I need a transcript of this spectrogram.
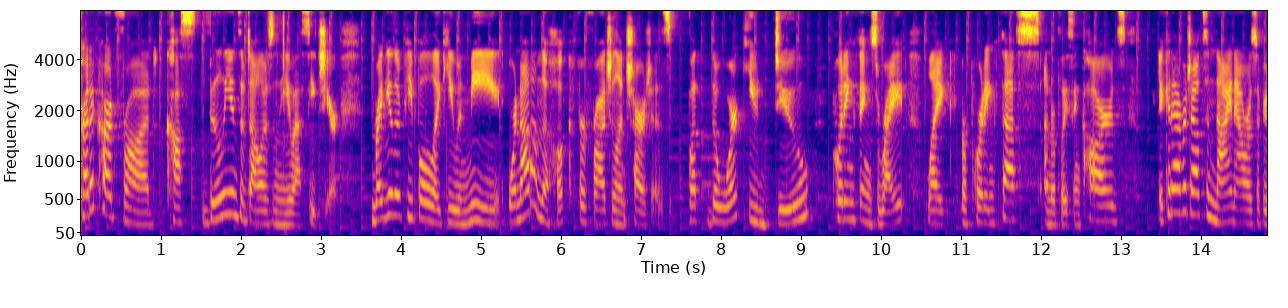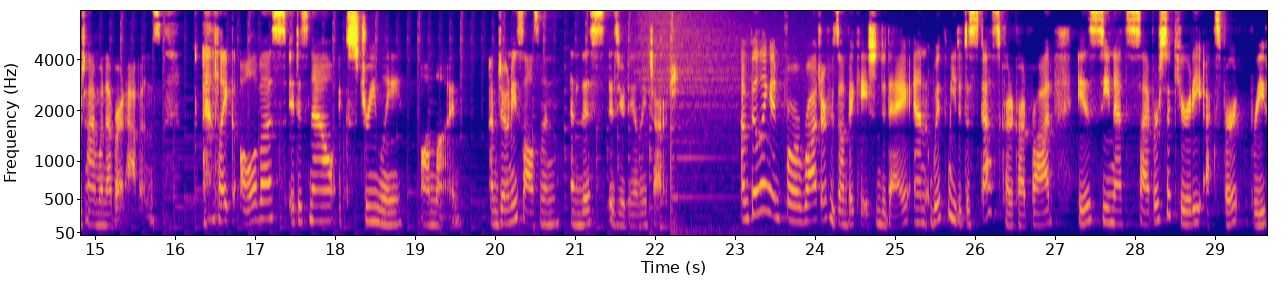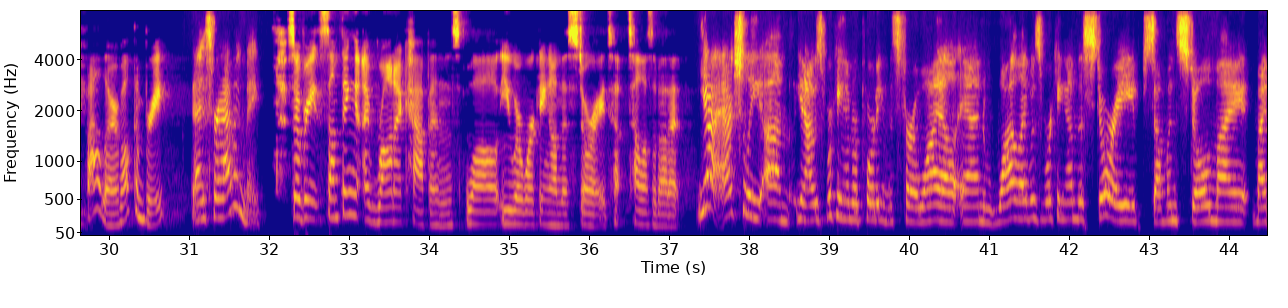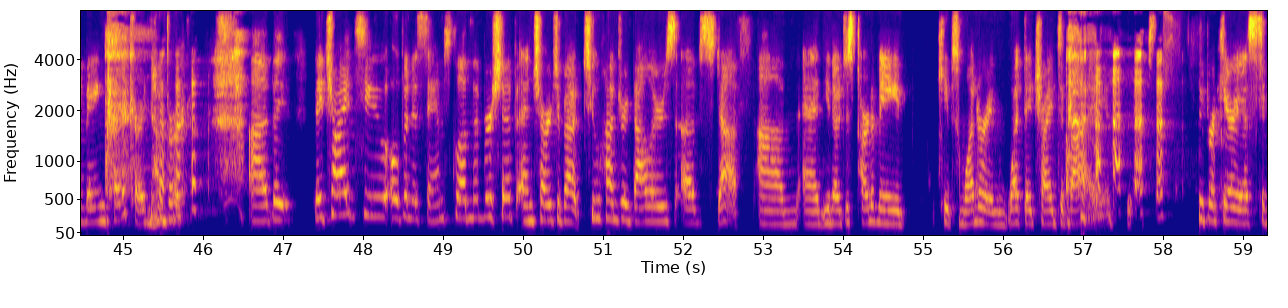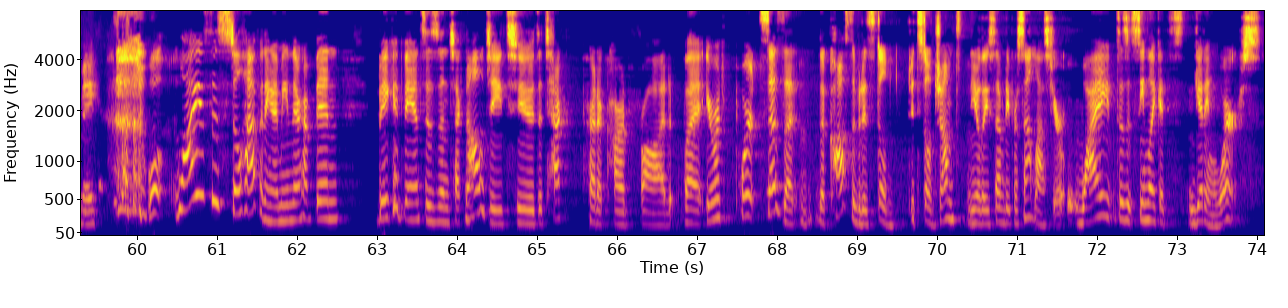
Credit card fraud costs billions of dollars in the US each year. Regular people like you and me, we're not on the hook for fraudulent charges, but the work you do putting things right, like reporting thefts and replacing cards, it can average out to nine hours of your time whenever it happens. And like all of us, it is now extremely online. I'm Joni Solsman, and this is your Daily Charge. I'm filling in for Roger, who's on vacation today, and with me to discuss credit card fraud is CNET's cybersecurity expert, Bree Fowler. Welcome, Bree. Thanks for having me. So, Bree, something ironic happened while you were working on this story. T- tell us about it. Yeah, actually, um, you know, I was working on reporting this for a while, and while I was working on this story, someone stole my my main credit card number. uh, they they tried to open a Sam's Club membership and charge about two hundred dollars of stuff, um, and you know, just part of me keeps wondering what they tried to buy. super curious to me. well, why is this still happening? I mean, there have been big advances in technology to detect credit card fraud, but your report says that the cost of it is still it still jumped nearly 70% last year. Why does it seem like it's getting worse?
